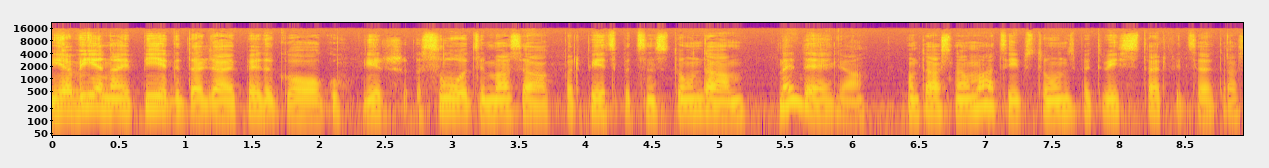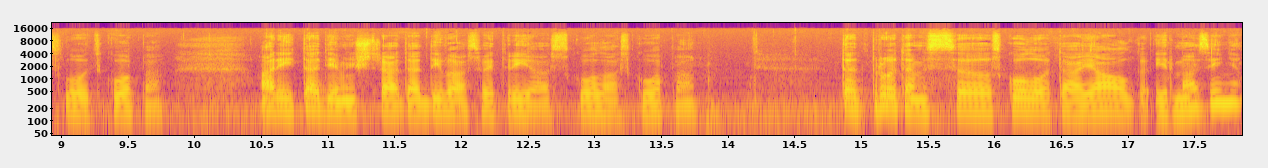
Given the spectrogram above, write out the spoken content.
Ja vienai piekdaļai pedagoģu ir slodzi mazāk par 15 stundām nedēļā, un tās nav mācības stundas, bet visas starpficētās slodzes kopā, arī tad, ja viņš strādā divās vai trijās skolās kopā, tad, protams, skolotāja alga ir maziņa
